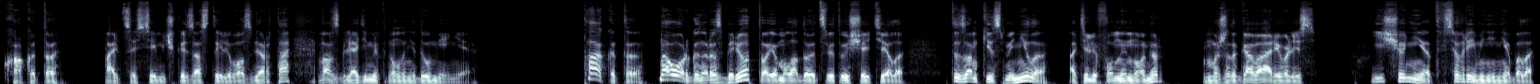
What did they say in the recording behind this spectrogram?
Как это? Пальцы с семечкой застыли возле рта, во взгляде мелькнуло недоумение. «Так это, на органы разберет твое молодое цветущее тело. Ты замки сменила, а телефонный номер? Мы же договаривались». «Еще нет, все времени не было,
